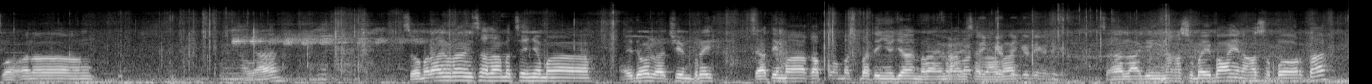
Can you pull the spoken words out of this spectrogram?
Kung anong... Ayan. So maraming maraming salamat sa inyo mga idol at syempre sa ating mga kapwa masbati nyo dyan. Maraming maraming salamat. thank you, thank you, thank you. Sa laging nakasubaybay, nakasuporta.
